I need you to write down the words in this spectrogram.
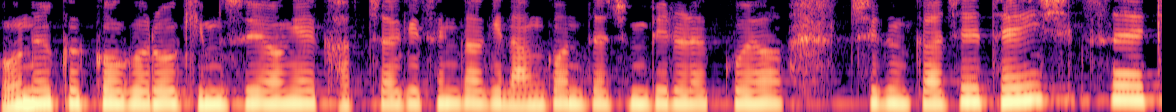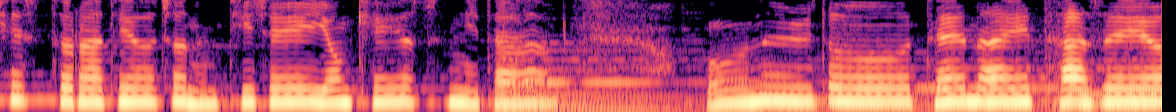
오늘 끝곡으로 김수영의 갑자기 생각이 난 건데 준비를 했고요. 지금까지 데이식스의 키스 더 라디오 저는 DJ 영케이였습니다. 오늘도 데나잇 하세요.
